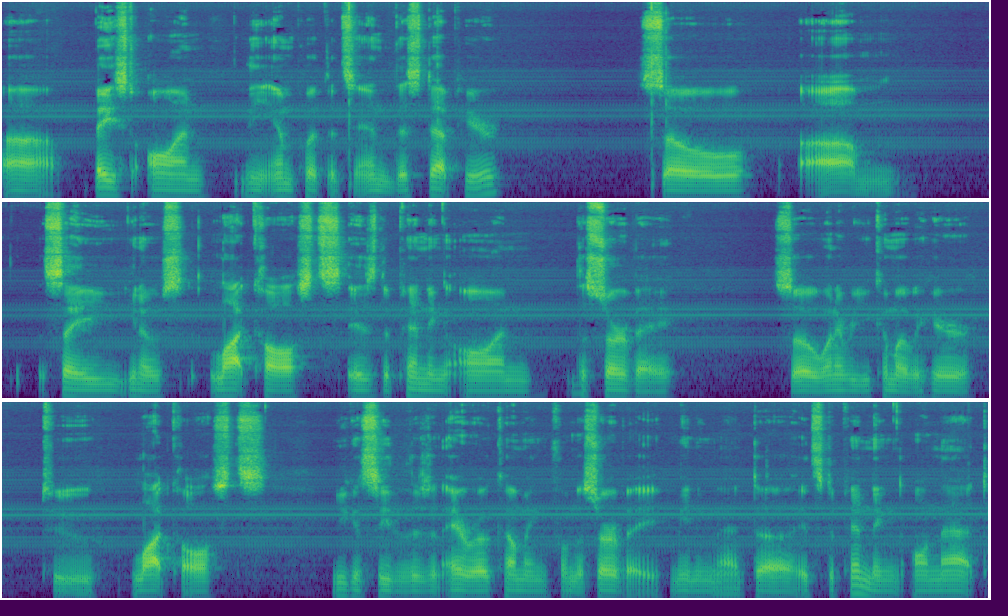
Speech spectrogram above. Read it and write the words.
uh, based on the input that's in this step here. So, um, say, you know, lot costs is depending on the survey. So whenever you come over here to lot costs, you can see that there's an arrow coming from the survey, meaning that uh, it's depending on that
